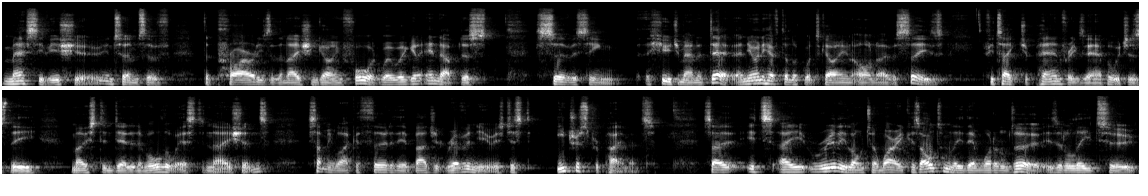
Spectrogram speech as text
massive issue in terms of the priorities of the nation going forward, where we're going to end up just servicing a huge amount of debt. And you only have to look what's going on overseas. If you take Japan, for example, which is the most indebted of all the Western nations, something like a third of their budget revenue is just interest repayments. So it's a really long term worry because ultimately, then what it'll do is it'll lead to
